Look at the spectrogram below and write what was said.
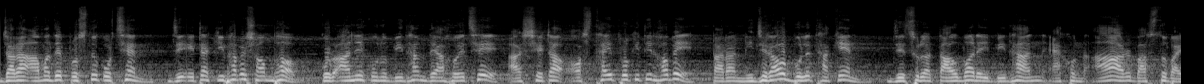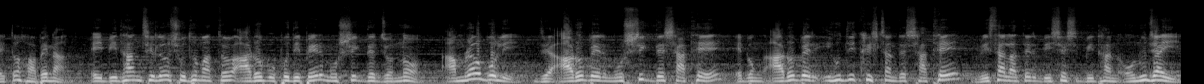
যারা আমাদের প্রশ্ন করছেন যে এটা কীভাবে সম্ভব, কোরআনে কোনো বিধান দেয়া হয়েছে আর সেটা অস্থায়ী প্রকৃতির হবে, তারা নিজেরাও বলে থাকেন যে সুরা তাওবার এই বিধান এখন আর বাস্তবায়িত হবে না। এই বিধান ছিল শুধুমাত্র আরব উপদ্বীপের মুশ্রিকদের জন্য। আমরাও বলি যে আরবের মুশ্রিকদের সাথে এবং আরবের ইহুদি খ্রিস্টানদের সাথে রিসালাতের বিশেষ বিধান অনুযায়ী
